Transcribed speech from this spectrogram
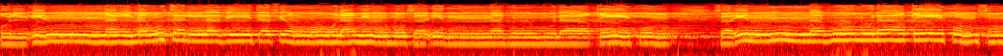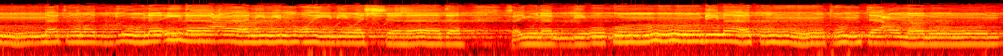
قل إن الموت الذي تفرون منه فإنه ملاقيكم فإنه ملاقيكم ثم تردون إلى عالم الغيب والشهادة فينبئكم بما كنتم تعملون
